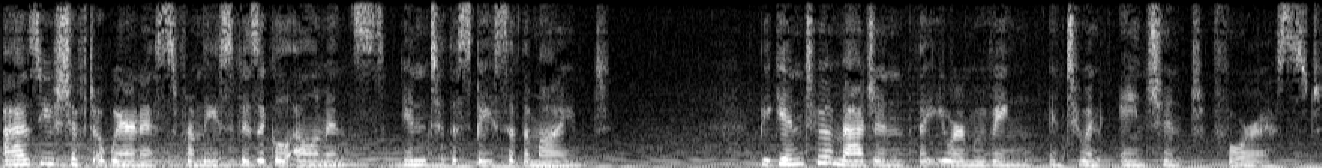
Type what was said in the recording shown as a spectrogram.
As you shift awareness from these physical elements into the space of the mind, begin to imagine that you are moving into an ancient forest.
